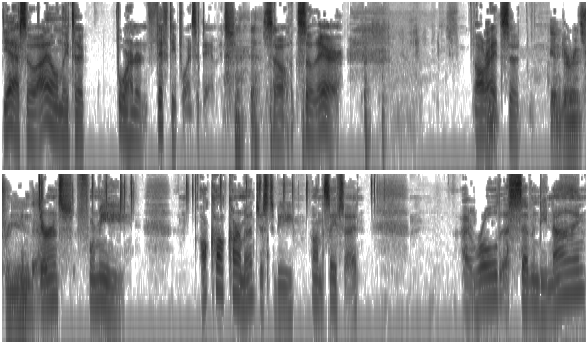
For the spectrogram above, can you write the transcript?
yeah, so I only took 450 points of damage. so so there. All right, so Endurance for you. then. endurance for me. I'll call karma just to be on the safe side. I rolled a 79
